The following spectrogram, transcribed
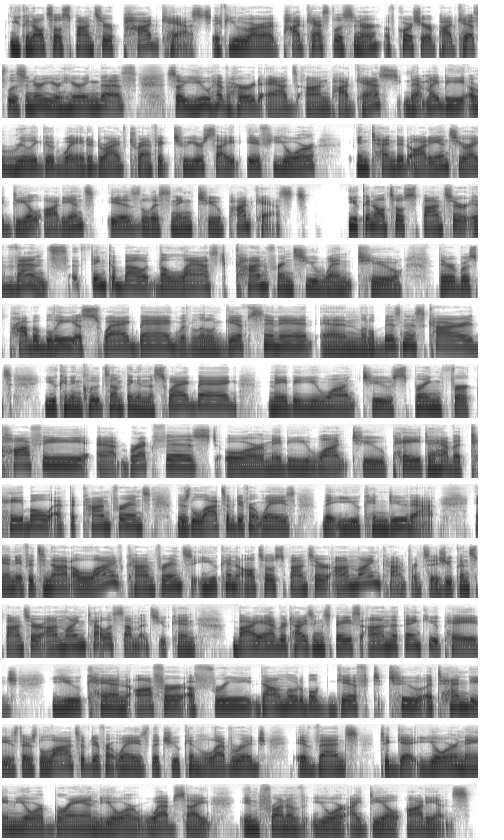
You can also sponsor podcasts. If you are a podcast listener, of course, you're a podcast listener, you're hearing this. So you have heard ads on podcasts. That might be a really good way to drive traffic to your site if your intended audience, your ideal audience, is listening to podcasts. You can also sponsor events. Think about the last conference you went to. There was probably a swag bag with little gifts in it and little business cards. You can include something in the swag bag. Maybe you want to spring for coffee at breakfast, or maybe you want to pay to have a table at the conference. There's lots of different ways that you can do that. And if it's not a live conference, you can also sponsor online conferences. You can sponsor online telesummits. You can buy advertising space on the thank you page. You can offer a free downloadable gift to attendees. There's lots of different ways that you can leverage events to get your name, your brand, your website in front of your ideal audience.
